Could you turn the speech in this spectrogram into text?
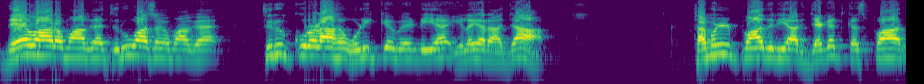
தேவாரமாக திருவாசகமாக திருக்குறளாக ஒழிக்க வேண்டிய இளையராஜா தமிழ் பாதிரியார் ஜெகத் கஸ்பார்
